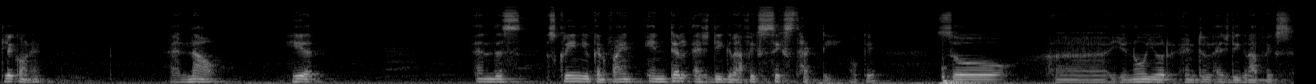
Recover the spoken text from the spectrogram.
click on it. And now here in this screen you can find Intel HD graphics 630 okay? So uh, you know your Intel HD graphics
